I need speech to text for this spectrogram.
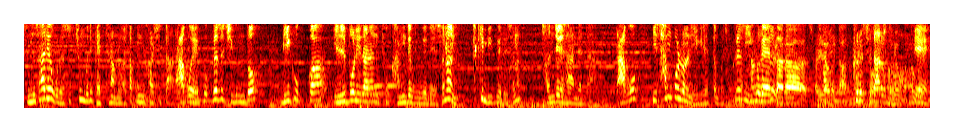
군사력으로 해서 충분히 베트남을 갖다 공격할 수 있다라고 했고 그래서 지금도 미국과 일본이라는 두 강대국에 대해서는 특히 미국에 대해서는 전쟁에서 안 된다. 라고 이 삼본론을 얘기를 했던 거죠. 그래서 이것을 따라 전략을 나누는 그렇죠, 하고 예.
